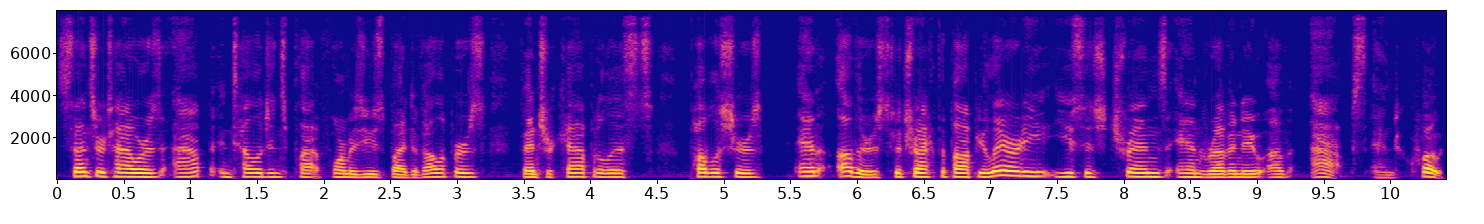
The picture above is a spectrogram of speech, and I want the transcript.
Sensor Tower's app intelligence platform is used by developers, venture capitalists, publishers, and others to track the popularity, usage trends, and revenue of apps, end quote.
